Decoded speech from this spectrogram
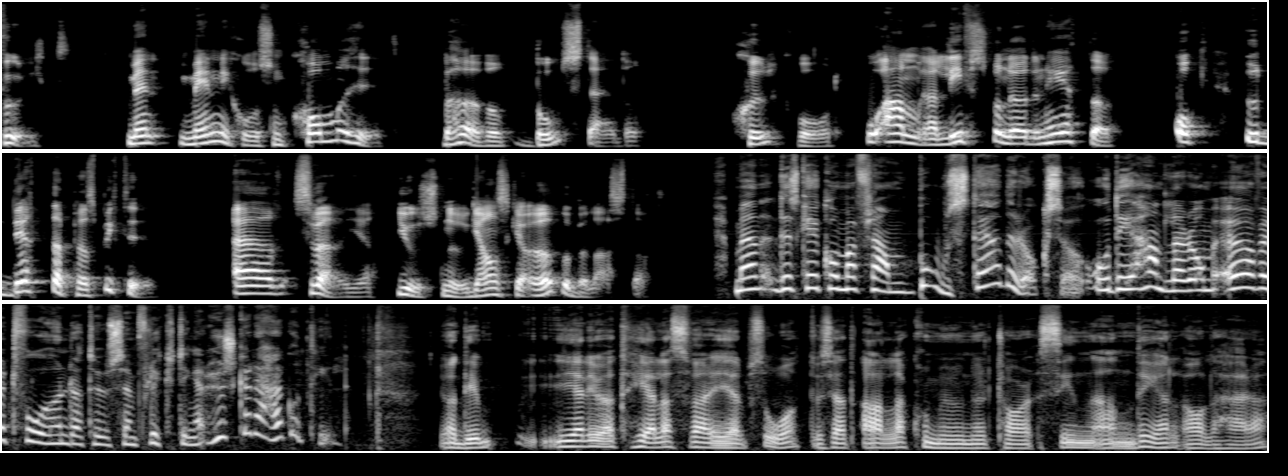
fullt, men människor som kommer hit behöver bostäder, sjukvård och andra livsförnödenheter och ur detta perspektiv är Sverige just nu ganska överbelastat. Men det ska ju komma fram bostäder också och det handlar om över 200 000 flyktingar. Hur ska det här gå till? Ja, det gäller ju att hela Sverige hjälps åt, det vill säga att alla kommuner tar sin andel av det här.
